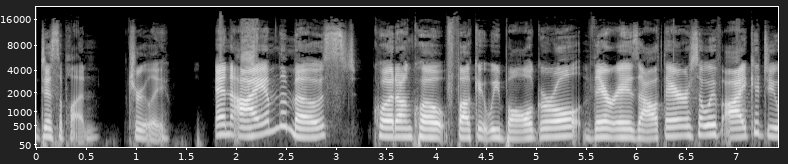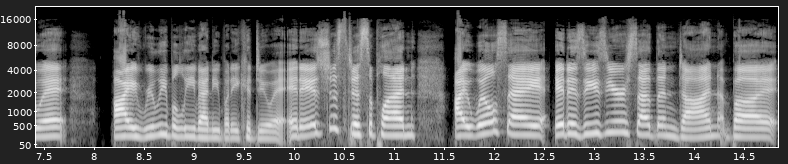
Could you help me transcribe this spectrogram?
discipline, truly. And I am the most quote unquote fuck it we ball girl there is out there. So if I could do it, I really believe anybody could do it. It is just discipline. I will say it is easier said than done, but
